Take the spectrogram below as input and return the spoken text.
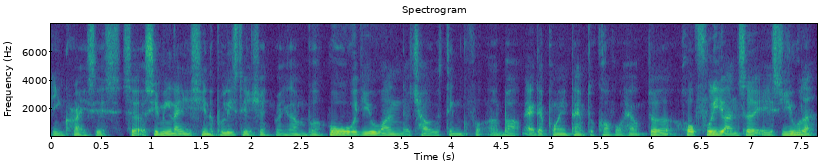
in crisis? So assuming like you're in the police station, for example, who would you want the child to think for, about at that point in time to call for help? So hopefully your answer is you lah.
